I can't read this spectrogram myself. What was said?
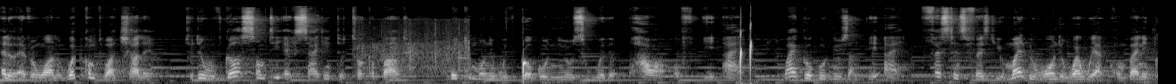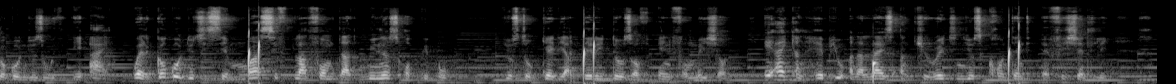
Hello everyone, welcome to our channel. Today we've got something exciting to talk about making money with Google News with the power of AI. Why Google News and AI? First things first, you might be wondering why we are combining Google News with AI. Well, Google News is a massive platform that millions of people use to get their daily dose of information. AI can help you analyze and curate news content efficiently,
